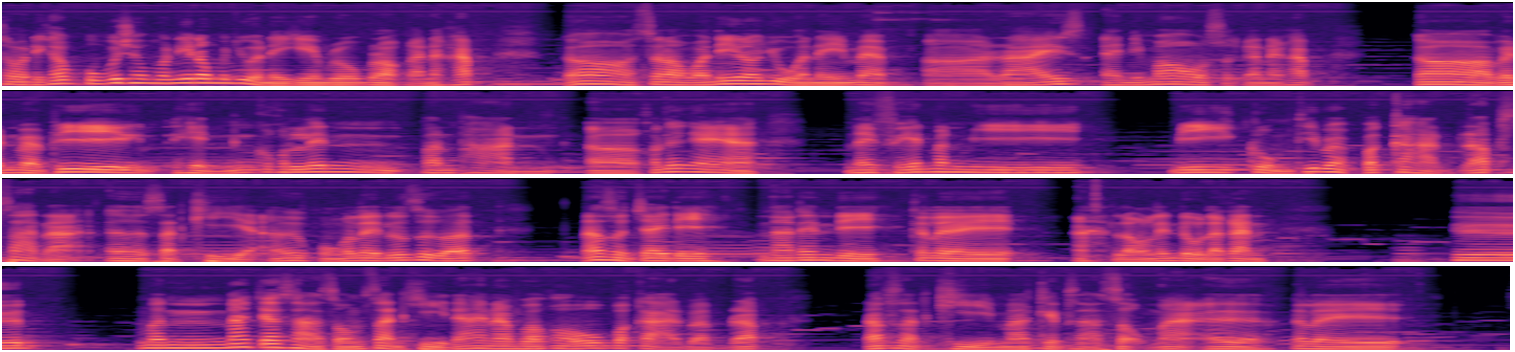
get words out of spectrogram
สวัสดีครับคุณผู้ชมวันนี้เรามาอยู่ในเกม Roblox กันนะครับ ก็สำหรับวันนี้เราอยู่ในแมป Rise Animals กันนะครับ ก็เป็นแบบที่เห็นคนเล่นผ่านๆเออเขาเรียกไงอะ ในเฟซมันมีมีกลุ่มที่แบบประกาศรับสัตว์อะเออสัตว์ขี่อะเออผมก็เลยรู้สึกว่าน่าสนใจดี น่าเล่นดีก็เลยอะลองเล่นดูแล้วกัน คือมันน่าจะสะสมสัตว์ขี่ได้นะเพราะเขาประกาศแบบรับรับสัตว์ขี่มาเก็บสะสมอะเออ ก็เลย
